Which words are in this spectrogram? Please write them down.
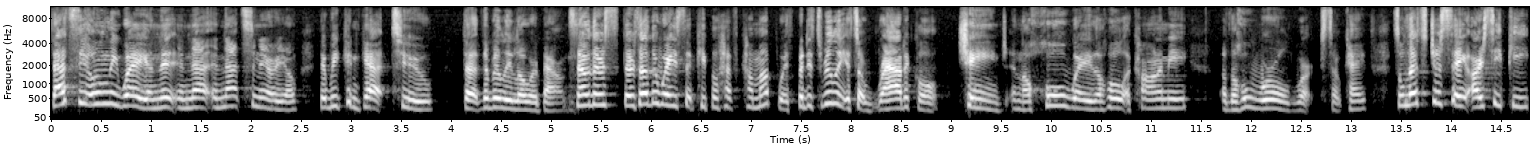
That's the only way in, the, in, that, in that scenario that we can get to the, the really lower bounds. Now, there's, there's other ways that people have come up with, but it's really, it's a radical change in the whole way the whole economy of the whole world works, okay? So let's just say RCP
